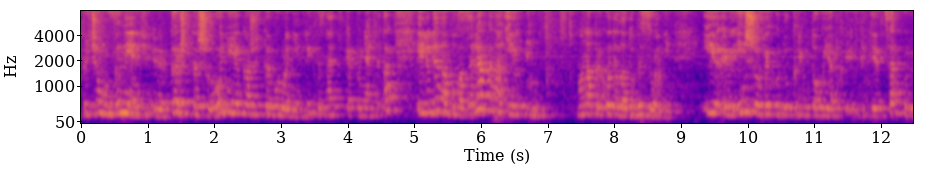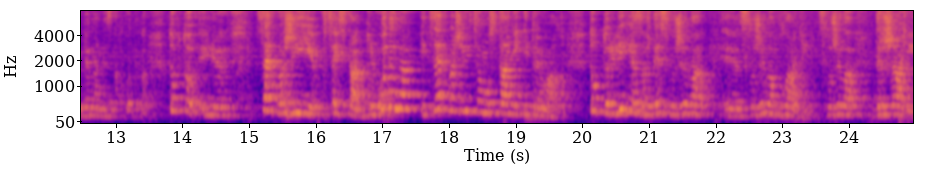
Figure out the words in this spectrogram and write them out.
Причому вини першородні, як кажуть, первородній гріх, ви знаєте таке поняття, так? І людина була залякана, і вона приходила до безодні. І е, іншого виходу, крім того, як піти в церкву, людина не знаходила. Тобто е, церква ж її в цей стан приводила, і церква ж її в цьому стані і тримала. Тобто релігія завжди служила, е, служила владі, служила державі,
